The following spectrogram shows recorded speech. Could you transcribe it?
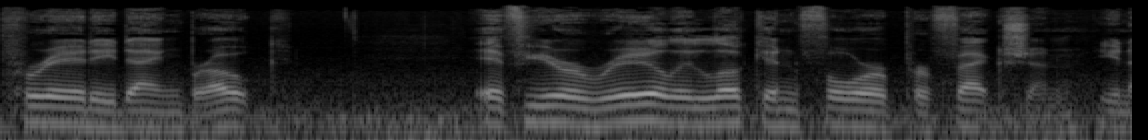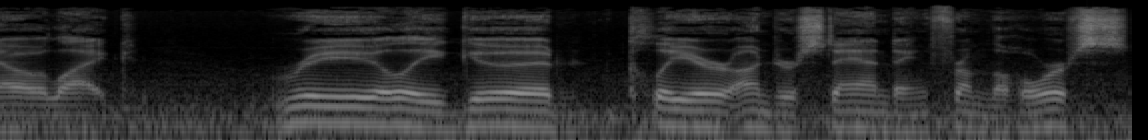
pretty dang broke. If you're really looking for perfection you know like really good clear understanding from the horse,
